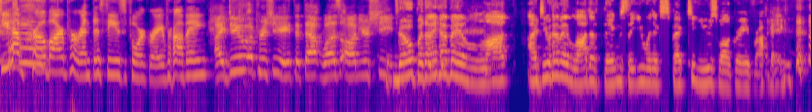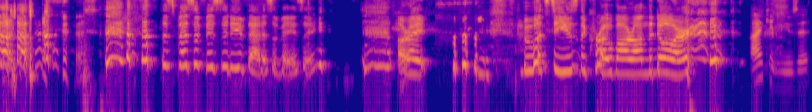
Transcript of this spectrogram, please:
Do you have crowbar parentheses for grave robbing? I do appreciate that that was on your sheet. No, but I have a lot. I do have a lot of things that you would expect to use while grave robbing. the specificity of that is amazing. All right. Who wants to use the crowbar on the door? I can use it.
